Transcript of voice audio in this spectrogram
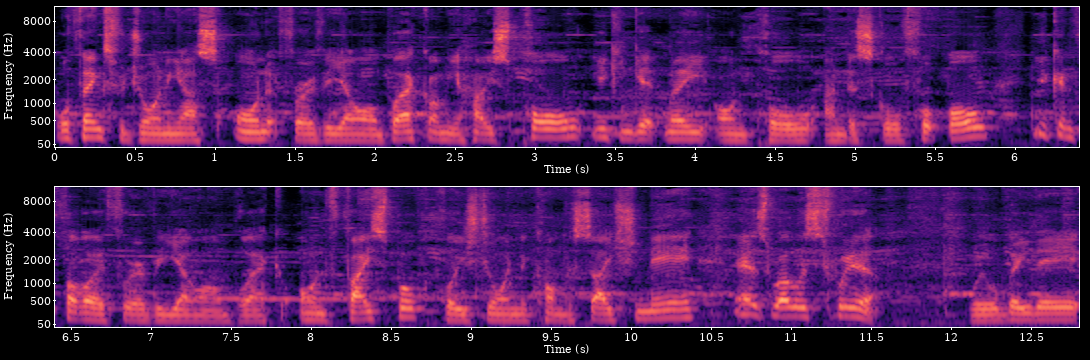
Well, thanks for joining us on For Forever Yellow and Black. I'm your host, Paul. You can get me on Paul underscore football. You can follow Forever Yellow and Black on Facebook. Please join the conversation there, as well as Twitter. We'll be there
